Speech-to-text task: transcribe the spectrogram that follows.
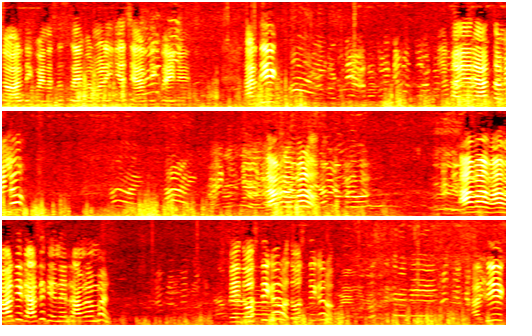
તો હાર્દિકભાઈ ના મળી ગયા છે હાર્દિકભાઈ હાર્દિક! ભાઈ અરે હાથ મિલો. રામ રામ મળો. આમ આમ આમ. હાર્દિક હાર્દિક એને રામ રામ મળ. બે દોસ્તી કરો દોસ્તી કરો. હાર્દિક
